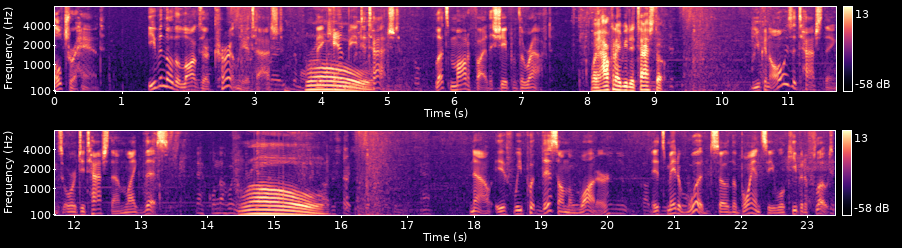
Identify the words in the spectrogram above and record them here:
Ultra Hand. Even though the logs are currently attached, they can be detached. Let's modify the shape of the raft. Wait, how can I be detached though? You can always attach things or detach them like this. Bro. Now, if we put this on the water, it's made of wood, so the buoyancy will keep it afloat.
